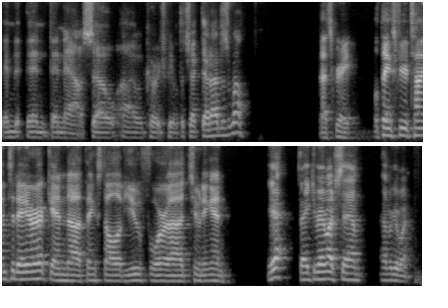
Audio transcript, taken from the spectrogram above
than, than, than now. So I encourage people to check that out as well. That's great. Well, thanks for your time today, Eric. And uh, thanks to all of you for uh, tuning in. Yeah. Thank you very much, Sam. Have a good one.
